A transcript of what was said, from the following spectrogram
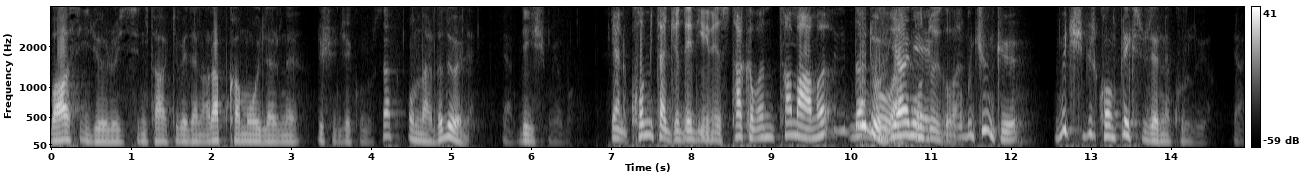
bazı ideolojisini takip eden Arap kamuoylarını düşünecek olursak onlarda da öyle. Yani değişmiyor. Yani komitacı dediğiniz takımın tamamı da Budur. bu var. yani bu duygu var. bu çünkü müthiş bir kompleks üzerine kuruluyor. Yani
